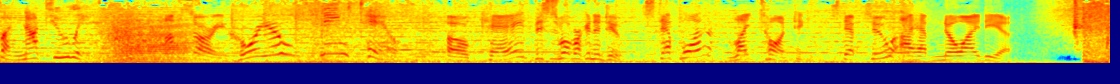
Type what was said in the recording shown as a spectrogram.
Hope I'm not too late. I'm sorry, who are you? Name's Tails. Okay, this is what we're gonna do. Step one, light taunting. Step two, I have no idea. Hang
